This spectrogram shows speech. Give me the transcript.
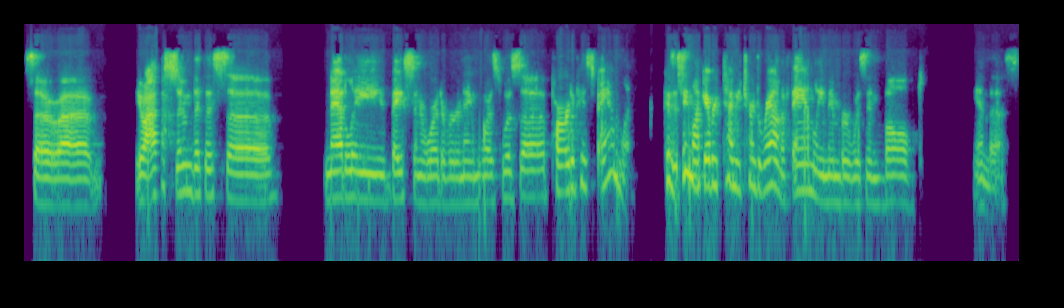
So uh, you know, I assumed that this uh, Natalie Basin or whatever her name was was uh, part of his family because it seemed like every time you turned around, a family member was involved in this.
